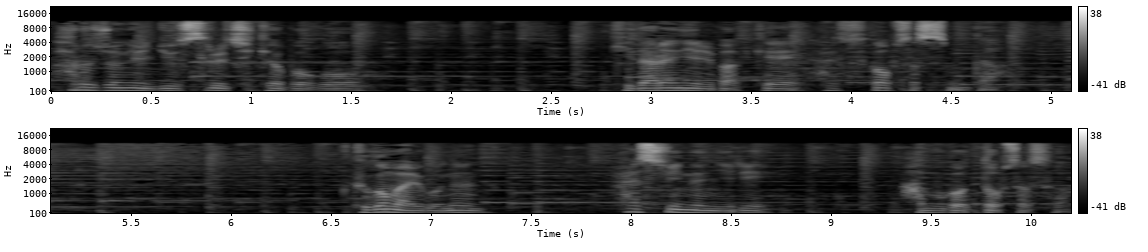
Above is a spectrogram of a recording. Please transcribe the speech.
하루 종일 뉴스를 지켜보고 기다리는 일밖에 할 수가 없었습니다. 그거 말고는 할 수 있는 일이 아무것도 없어서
